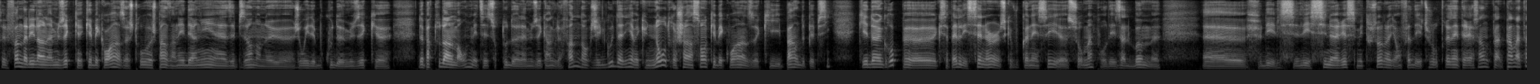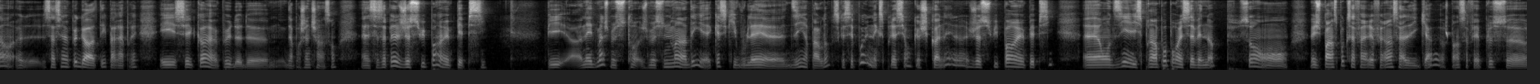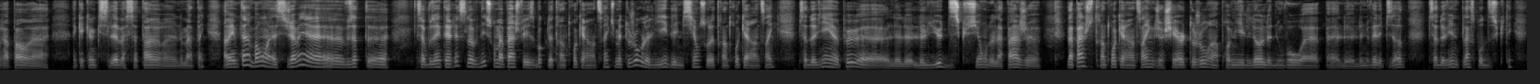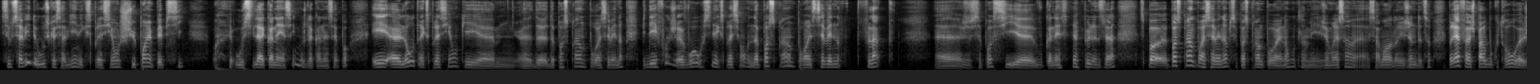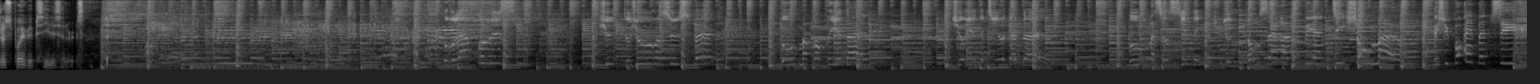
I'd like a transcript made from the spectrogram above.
C'est le fun d'aller dans la musique québécoise, je trouve. Je pense dans les derniers euh, épisodes, on a euh, joué de beaucoup de musique euh, de partout dans le monde, mais surtout de la musique anglophone. Donc j'ai le goût d'aller avec une autre chanson québécoise qui parle de Pepsi, qui est d'un groupe qui s'appelle les Sinners, que vous connaissez sûrement pour des albums euh, les, les et tout ça, ils ont fait des choses très intéressantes. Pendant temps, euh, ça s'est un peu gâté par après. Et c'est le cas un peu de, de, la prochaine chanson. Euh, ça s'appelle Je suis pas un Pepsi. Puis honnêtement, je me suis, je me suis demandé euh, qu'est-ce qu'il voulait euh, dire par là, parce que c'est pas une expression que je connais. Je suis pas un Pepsi. Euh, on dit il se prend pas pour un 7-Up. Ça, on... mais je pense pas que ça fait référence à la liqueur. Je pense que ça fait plus rapport à, quelqu'un qui se lève à 7 heures le matin. En même temps, bon, si jamais vous êtes ça vous intéresse, là, venez sur ma page Facebook, le 3345. Je mets toujours le lien de l'émission sur le 3345. Puis ça devient un peu le, lieu de discussion, de la page euh, la page du 3345, je share toujours en premier là le nouveau euh, euh, le, nouvel épisode, puis ça devient une place pour discuter. Si vous savez de où ce que ça vient l'expression je suis pas un Pepsi ou si la connaissez, moi je la connaissais pas. Et l'autre expression qui est de ne pas se prendre pour un 7-up. Puis des fois, je vois aussi l'expression ne pas se prendre pour un 7-up flat. Euh, je sais pas si euh, vous connaissez un peu la différence. C'est pas, pas se prendre pour un 7-Up, c'est pas se prendre pour un autre, là, mais j'aimerais euh, savoir l'origine de ça. Bref, je parle beaucoup trop, je suis pas un Pepsi, les sellers. pas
